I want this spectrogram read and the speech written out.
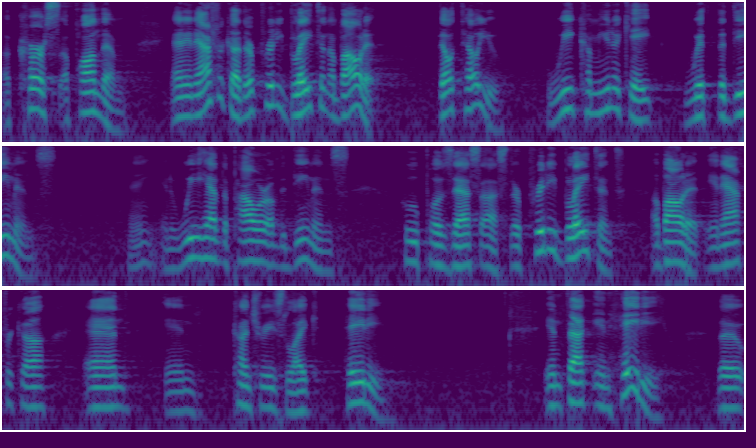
a curse upon them. And in Africa, they're pretty blatant about it. They'll tell you, we communicate with the demons. Okay? And we have the power of the demons who possess us. They're pretty blatant about it in Africa and in countries like Haiti. In fact, in Haiti, the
